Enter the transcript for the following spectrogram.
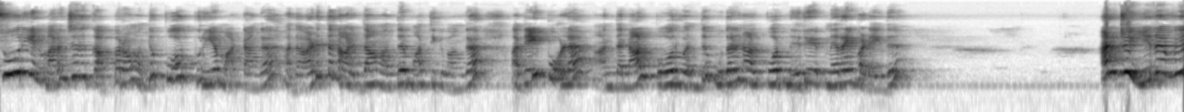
சூரியன் மறைஞ்சதுக்கு அப்புறம் வந்து போர் புரிய மாட்டாங்க. அது அடுத்த நாள் தான் வந்து மாற்றிக்குவாங்க அதே போல் அந்த நாள் போர் வந்து முதல் நாள் போர் நிறை நிறைவடையுது. அன்று இரவு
